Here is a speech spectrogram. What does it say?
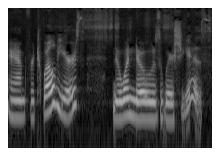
and for 12 years, no one knows where she is.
